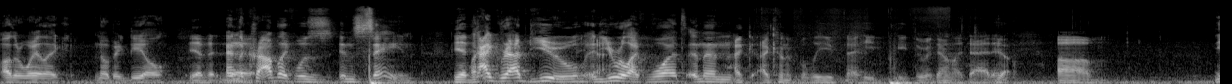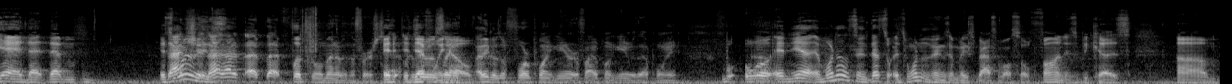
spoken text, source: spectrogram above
other way, like no big deal. Yeah, the- and the the- crowd like was insane. Yeah, like the- I grabbed you, and you were like, "What?" And then I, I couldn't believe that he he threw it down like that. And, Yeah. Um, yeah, that that it's that, one of shit, that, that, that, flipped the momentum in the first It- half. it 'Cause definitely was like helped. I think it was a four point game or a five point game at that point. W- Well, and yeah, and one of the things that's it's one of the things that makes basketball so fun is because um,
